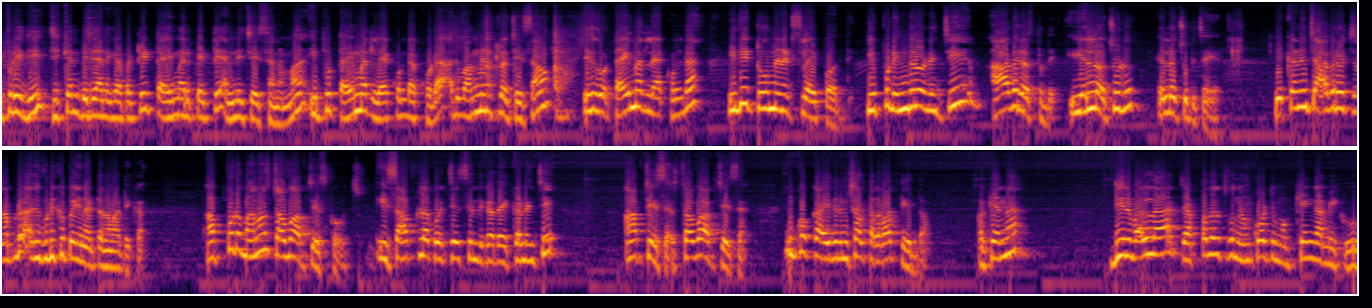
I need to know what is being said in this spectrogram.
ఇప్పుడు ఇది చికెన్ బిర్యానీ కాబట్టి టైమర్ పెట్టి అన్ని చేశానమ్మా. ఇప్పుడు టైమర్ లేకుండా కూడా అది వన్ మినిట్లో చేసాం ఇదిగో టైమర్ లేకుండా ఇది టూ మినిట్స్లో అయిపోద్ది. ఇప్పుడు ఇందులో నుంచి ఆవిరి వస్తుంది. ఎల్లో చూడు ఎల్లో చూపించాయి ఇక్కడ నుంచి ఆవిరి వచ్చినప్పుడు అది ఉడికిపోయినట్టు అనమాట ఇక. అప్పుడు మనం స్టవ్ ఆఫ్ చేసుకోవచ్చు. ఈ సాఫ్ట్లోకి వచ్చేసింది కదా ఇక్కడ నుంచి ఆఫ్ చేసా స్టవ్ ఆఫ్ చేసా ఇంకొక ఐదు నిమిషాల తర్వాత తీద్దాం. ఓకేనా దీనివల్ల చెప్పదలుచుకున్న ఇంకోటి ముఖ్యంగా మీకు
